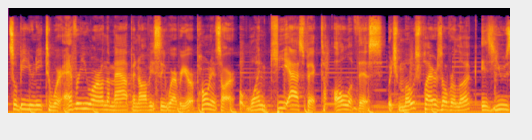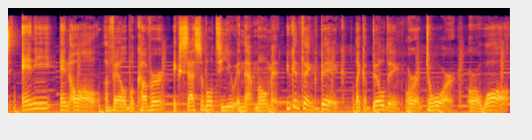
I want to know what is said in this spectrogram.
So be unique to wherever you are on the map and obviously wherever your opponents are. But one key aspect to all of this, which most players overlook, is use any and all available cover accessible to you in that moment. You can think big, like a building or a door or a wall,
